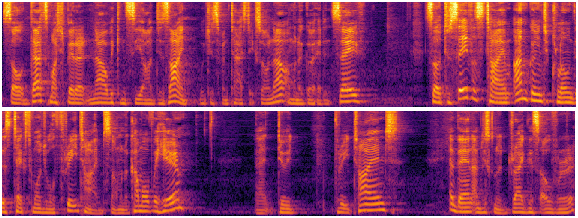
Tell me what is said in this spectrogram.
So that's much better. Now we can see our design, which is fantastic. So now I'm going to go ahead and save. So to save us time, I'm going to clone this text module three times. So I'm going to come over here and do it three times. And then I'm just going to drag this over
